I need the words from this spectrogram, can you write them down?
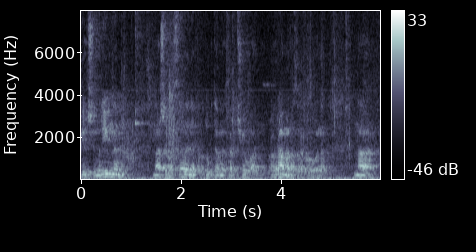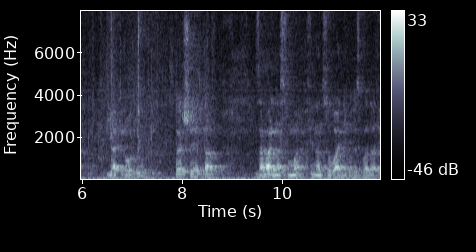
більшим рівнем наше населення продуктами харчування. Програма розрахована на 5 років. Перший етап. Загальна сума фінансування буде складати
